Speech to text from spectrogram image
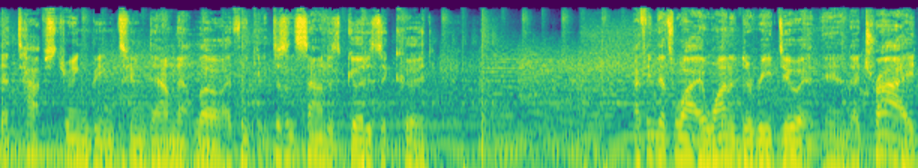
That top string being tuned down that low, I think it doesn't sound as good as it could. I think that's why I wanted to redo it, and I tried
